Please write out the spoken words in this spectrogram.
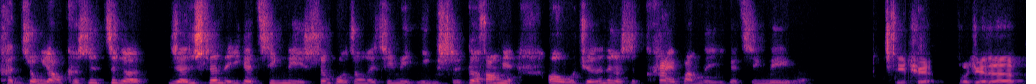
很重要。可是这个人生的一个经历、生活中的经历、饮食各方面，哦，我觉得那个是太棒的一个经历了。的确，我觉得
